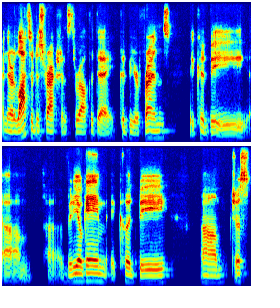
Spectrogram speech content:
and there are lots of distractions throughout the day. It could be your friends, it could be um, a video game, it could be um, just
